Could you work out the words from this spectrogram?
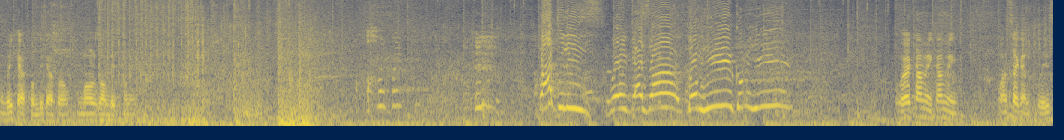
Oh, be careful, be careful. More zombies coming. Oh my god. BatulinS! Where you guys are? Come here! Come here! We're coming, coming. One second, please.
